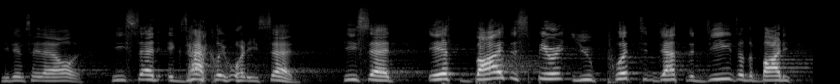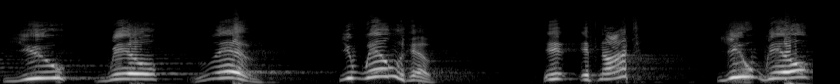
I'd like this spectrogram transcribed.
He didn't say that at all. He said exactly what he said. He said, If by the Spirit you put to death the deeds of the body, you will live. You will live. If not, you will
